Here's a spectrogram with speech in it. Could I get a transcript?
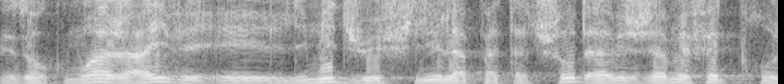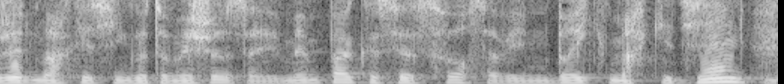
et donc moi j'arrive et, limite je lui ai filé la patate chaude. Elle avait jamais fait de projet de marketing automation, elle savait même pas que Salesforce avait une brique marketing. Mhm.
